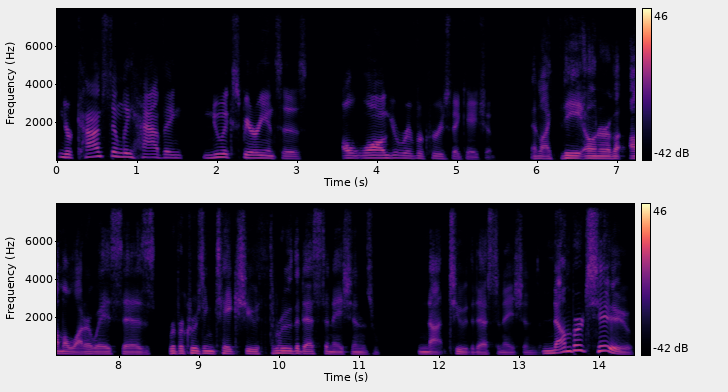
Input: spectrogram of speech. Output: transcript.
you're constantly having new experiences along your river cruise vacation And like the owner of AmaWaterways says, river cruising takes you through the destinations, not to the destinations. Number two,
